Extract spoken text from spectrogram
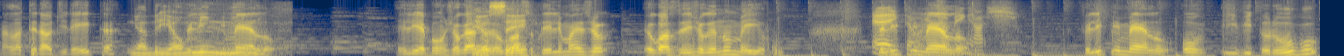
na lateral direita. Gabriel Felipe Menino. Melo. Ele é bom jogador, Eu eu, gosto dele, mas jo- eu gosto dele jogando no meio. É, Felipe então, Melo. eu. Felipe Melo ou- e Vitor Hugo,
